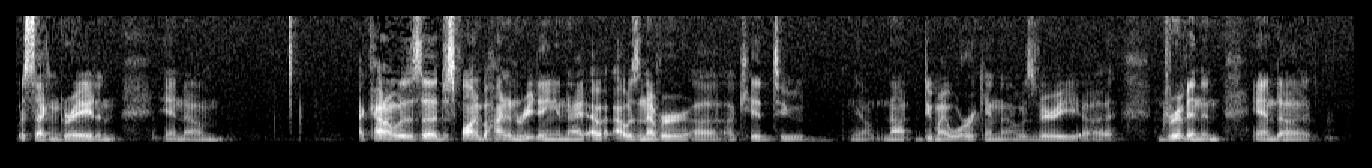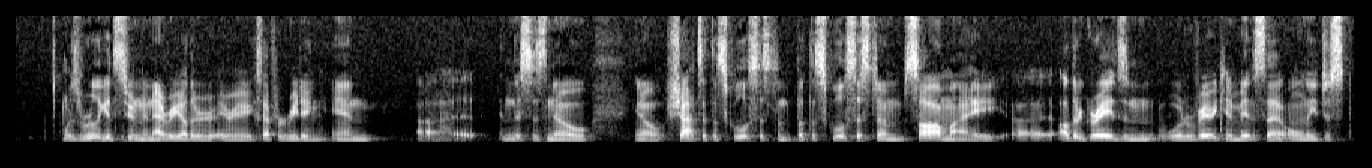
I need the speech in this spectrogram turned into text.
was second grade and and um, I kind of was uh, just falling behind in reading and I I, I was never uh, a kid to you know not do my work and I was very uh, driven and and was a really good student in every other area except for reading and and this is no you know shots at the school system but the school system saw my uh, other grades and were very convinced that only just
